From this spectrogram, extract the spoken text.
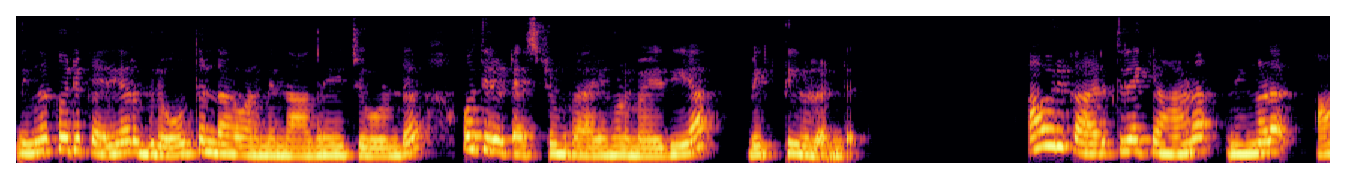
നിങ്ങൾക്കൊരു കരിയർ ഗ്രോത്ത് ഉണ്ടാവണമെന്ന് ആഗ്രഹിച്ചുകൊണ്ട് ഒത്തിരി ടെസ്റ്റും കാര്യങ്ങളും എഴുതിയ വ്യക്തികളുണ്ട്. ആ ഒരു കാര്യത്തിലേക്കാണ് നിങ്ങൾ ആ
